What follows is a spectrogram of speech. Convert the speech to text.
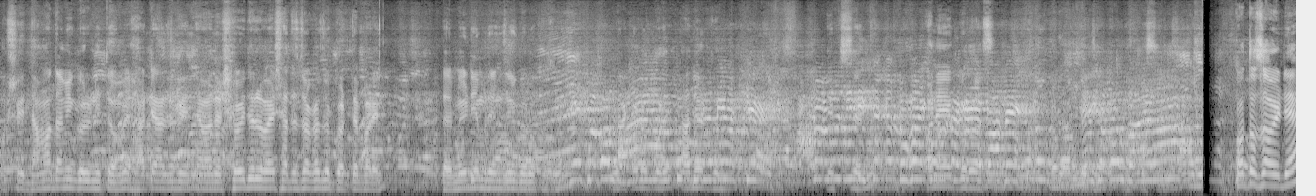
অবশ্যই দামাদামি করে নিতে হবে। হাটে আসবেন আমাদের শহীদুল ভাইয়ের সাথে যোগাযোগ করতে পারেন। তাই মিডিয়াম রেঞ্জের গরু খুঁজেন। লাখের উপরে তাদের অনেক গরু আছে। কত চাও এটা?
